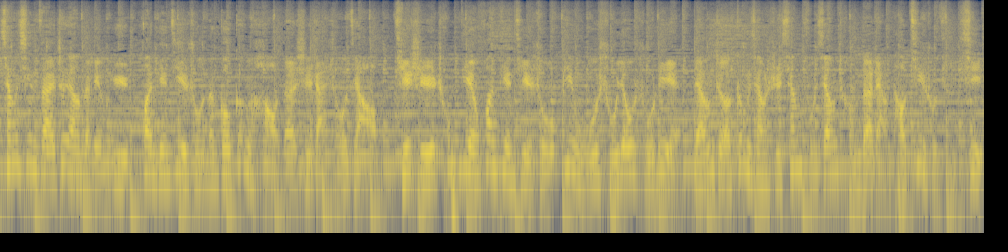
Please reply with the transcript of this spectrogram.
相信在这样的领域，换电技术能够更好的施展手脚。其实充电换电技术并无孰优孰劣，两者更像是相辅相成的两套技术体系。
